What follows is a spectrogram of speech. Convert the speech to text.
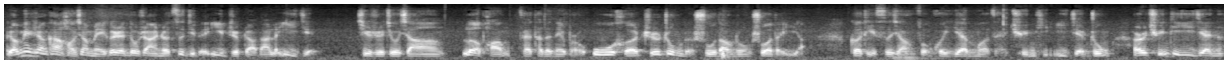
表面上看，好像每个人都是按照自己的意志表达了意见，其实就像勒庞在他的那本《乌合之众》的书当中说的一样。个体思想总会淹没在群体意见中，而群体意见呢，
